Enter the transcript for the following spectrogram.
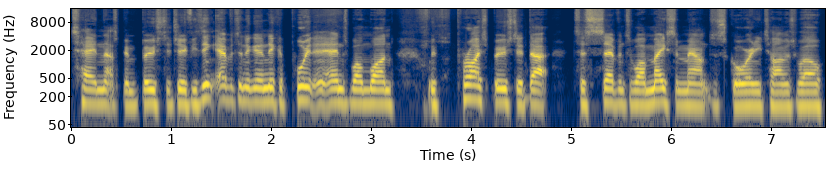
10. That's been boosted to. If you think Everton are going to nick a point and it ends 1 1, we've price boosted that to 7 to 1. Mason Mount to score any time as well,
